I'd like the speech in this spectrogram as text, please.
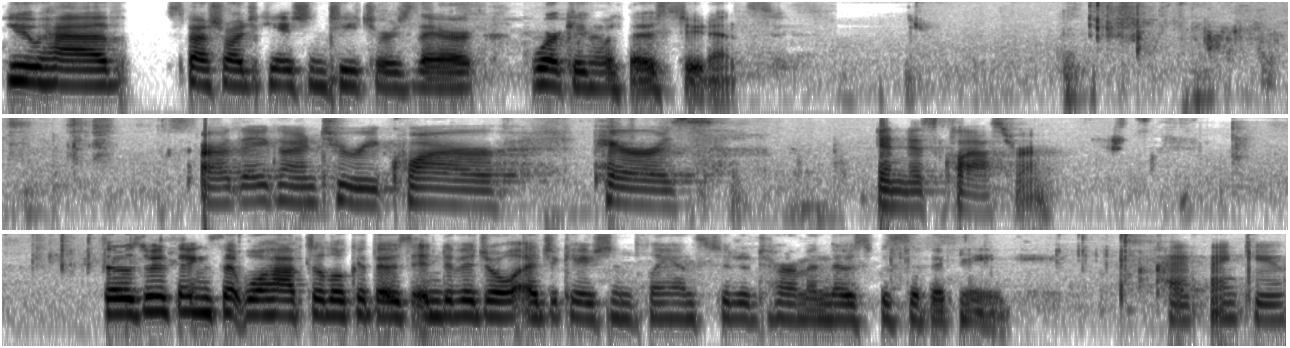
do have special education teachers there working with those students. Are they going to require paras in this classroom? Those are things that we'll have to look at those individual education plans to determine those specific needs. Okay, thank you.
